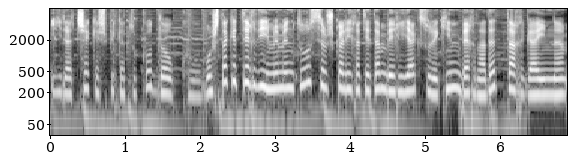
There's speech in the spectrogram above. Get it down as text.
iratxek espikatuko dauku. Bostak eterdi, mementuz, Euskal Irratietan berriak zurekin Bernadette Targain.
